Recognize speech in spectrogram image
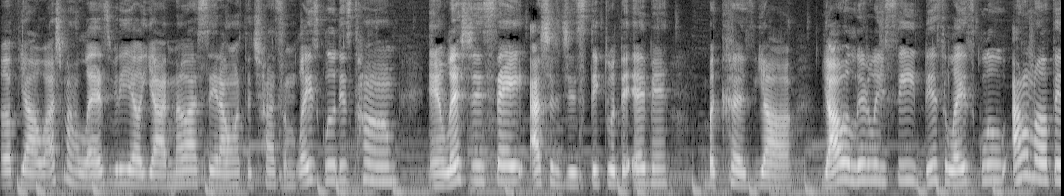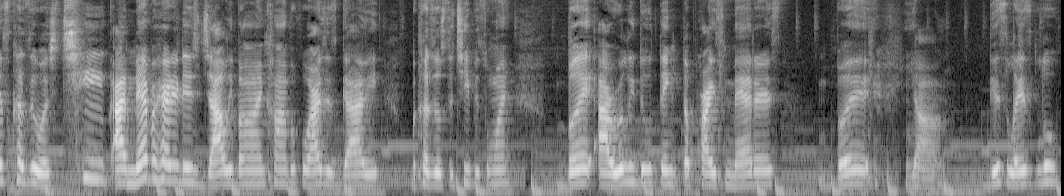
Up, y'all. Watch my last video. Y'all know i said i want to try some lace glue this time. And let's just say i should have just sticked with the Ebin because y'all y'all will literally see this lace glue. I don't know if it's because it was cheap. I never heard of this jolly bond kind before. I just got it because it was the cheapest one. But i really do think the price matters. But y'all this lace glue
